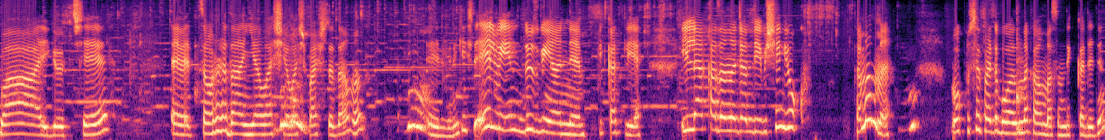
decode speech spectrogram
Vay Gökçe. Evet sonradan yavaş yavaş başladı ama Elvin'i geçti. Elvin düzgün ya annem. Dikkatli. İlla kazanacaksın diye bir şey yok. Tamam mı? Bak bu sefer de boğazında kalmasın. Dikkat edin.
